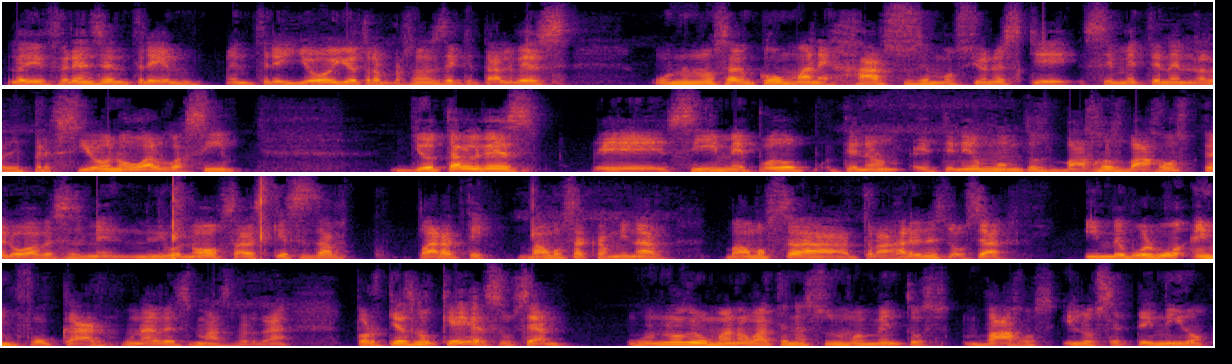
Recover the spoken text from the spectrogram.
la diferencia entre, entre yo y otra persona es de que tal vez uno no sabe cómo manejar sus emociones que se meten en la depresión o algo así. Yo tal vez eh, sí, me puedo tener, he tenido momentos bajos, bajos, pero a veces me, digo, no, ¿sabes qué, César? Párate, vamos a caminar, vamos a trabajar en esto, o sea, y me vuelvo a enfocar una vez más, ¿verdad? Porque es lo que es, o sea, uno de humano va a tener sus momentos bajos y los he tenido,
